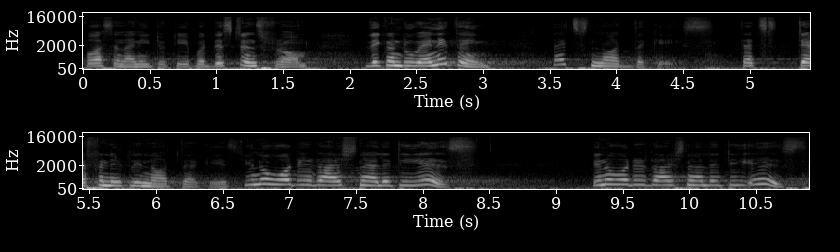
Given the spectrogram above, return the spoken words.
person I need to keep a distance from. They can do anything. That's not the case. That's definitely not the case. You know what irrationality is? You know what irrationality is?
